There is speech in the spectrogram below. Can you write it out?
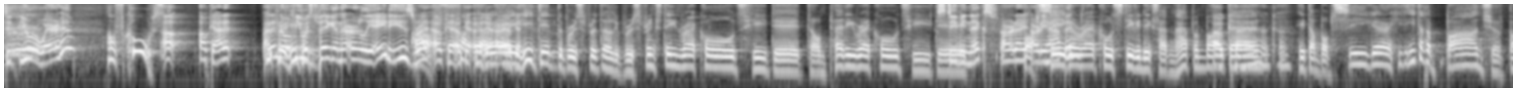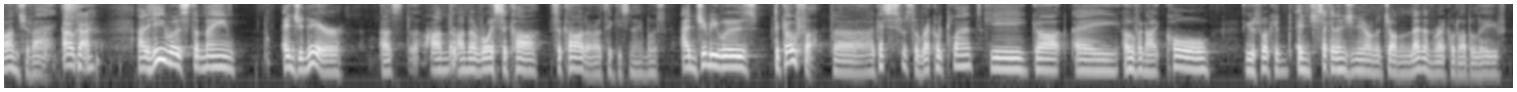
Did you were aware of him? Of course. Oh, okay. I didn't. I didn't know if he he was big in the early '80s, right? Oh, okay, okay, okay, okay, I mean, okay. He did the Bruce, early Bruce Springsteen records. He did Tom Petty records. He did Stevie Nicks already Bob already Seger happened. records. Stevie Nicks hadn't happened by Okay, then. okay. He done Bob Seger. He he done a bunch of bunch of acts. Okay, and he was the main engineer uh, on on the Roy Cicala, Cicala, I think his name was, and Jimmy was the gopher. The, I guess this was the record plant. He got a overnight call. He was working en- second engineer on the John Lennon record, I believe.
